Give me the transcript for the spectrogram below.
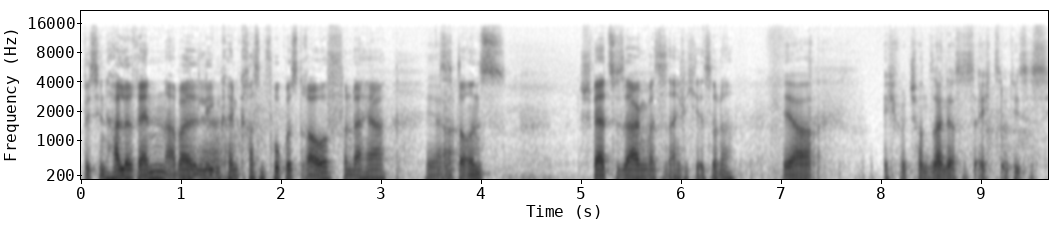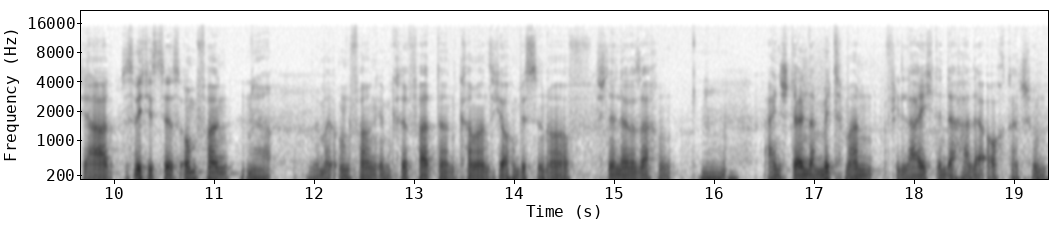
bisschen Halle rennen, aber Ja. legen keinen krassen Fokus drauf. Von daher Ja. ist es bei uns schwer zu sagen, was es eigentlich ist, oder? Ja, ich würde schon sagen, das ist echt so dieses Jahr. Das Wichtigste ist Umfang. Ja. Wenn man Umfang im Griff hat, dann kann man sich auch ein bisschen auf schnellere Sachen Mhm. einstellen, damit man vielleicht in der Halle auch ganz schön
